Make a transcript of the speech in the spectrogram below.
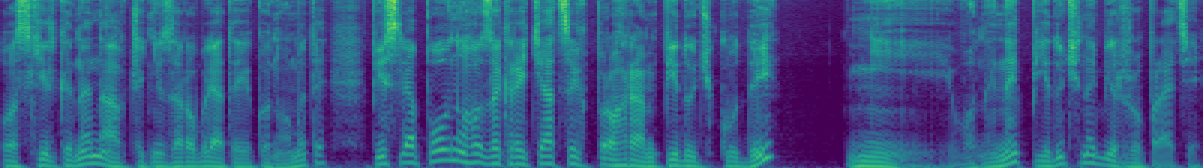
оскільки не навчені заробляти і економити, після повного закриття цих програм підуть куди? Ні, вони не підуть на біржу праці.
